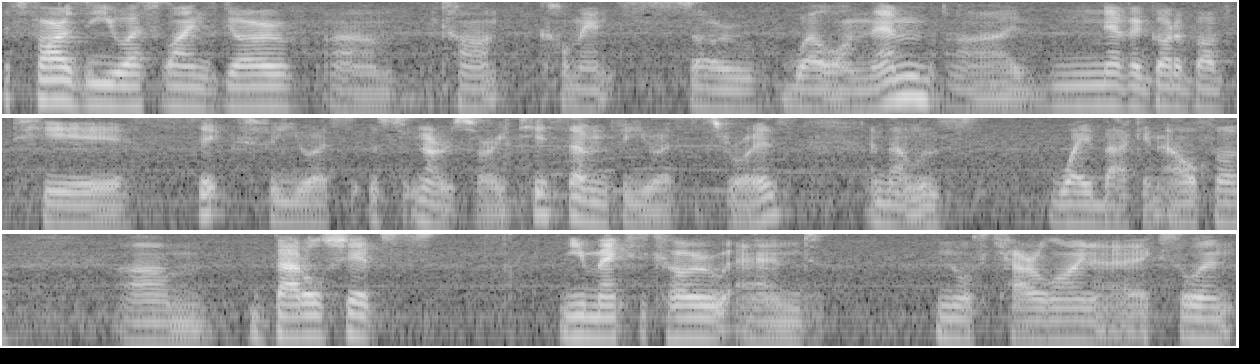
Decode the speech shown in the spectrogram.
As far as the US lines go, um, I can't comment so well on them. I never got above tier 6 for US, no, sorry, tier 7 for US destroyers, and that was way back in Alpha. Um, battleships, New Mexico and North Carolina are excellent.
